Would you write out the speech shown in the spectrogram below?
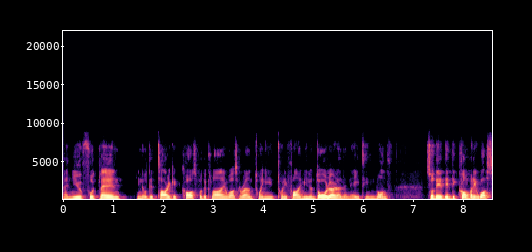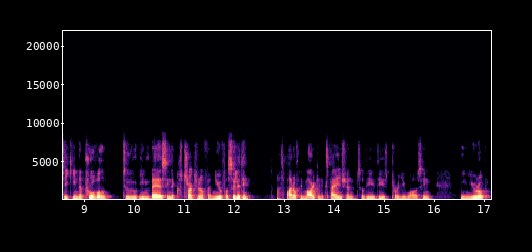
a new food plant you know, the target cost for the client was around 20, 25 million dollar and then 18 months. So the, the, the company was seeking approval to invest in the construction of a new facility as part of the market expansion. So the, this project was in in Europe.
